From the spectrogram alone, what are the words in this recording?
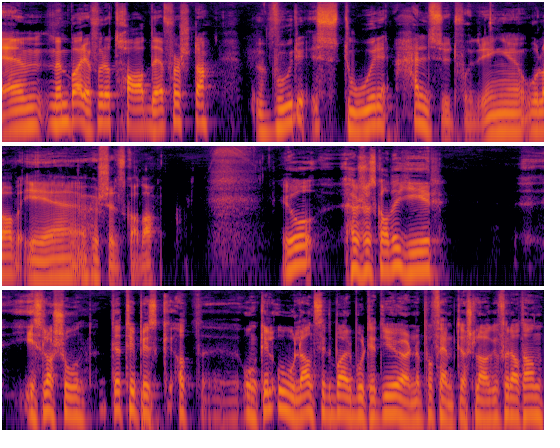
Um, men bare for å ta det først, da. Hvor stor helseutfordring, Olav, er hørselsskader? Jo, hørselsskade gir isolasjon. Det er typisk at onkel Ole sitter bare borti et hjørne på 50-årslaget for at han,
